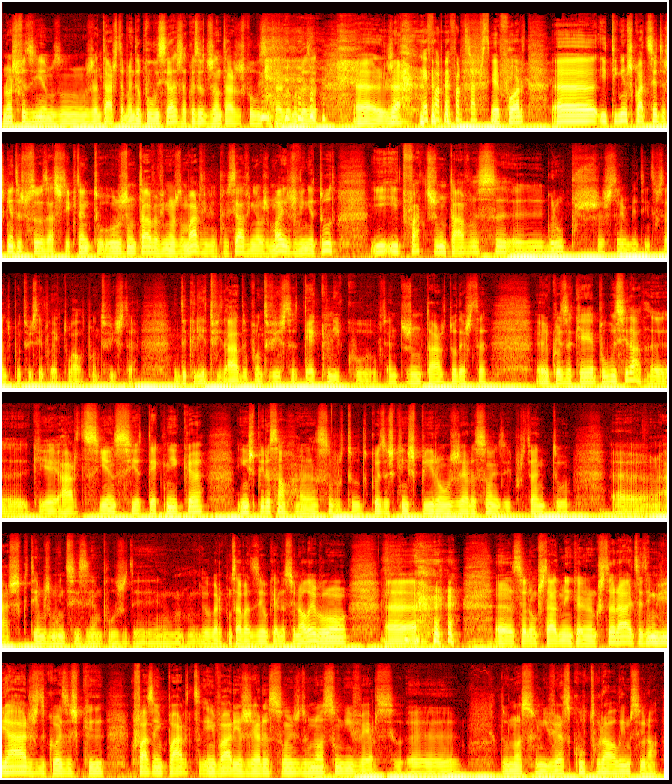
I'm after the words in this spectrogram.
nós fazíamos uns jantares também da publicidade, a coisa dos jantares publicitários é uma coisa já... É forte, é forte, já percebi. É forte. e tínhamos 400, 500 pessoas a assistir. Portanto, juntava, vinham os do mar, vinha a publicidade, vinha os meios, vinha tudo e, e de facto juntava-se grupos extremamente interessantes do ponto de vista intelectual, do ponto de vista de criatividade, do ponto de vista técnico, portanto, juntar toda esta uh, coisa que é a publicidade, uh, que é arte, ciência, técnica e inspiração, uh, sobretudo coisas que inspiram gerações e, portanto, acho que temos muitos exemplos de. Agora começava a dizer o que é nacional é bom, se eu não gostar de mim, quem não gostará, etc. Milhares de coisas que, que, fazem parte em várias gerações do nosso universo do nosso universo cultural e emocional.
